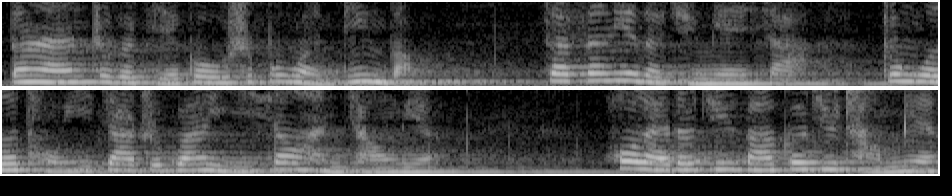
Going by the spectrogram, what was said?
当然，这个结构是不稳定的。在分裂的局面下，中国的统一价值观一向很强烈。后来的军阀割据场面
